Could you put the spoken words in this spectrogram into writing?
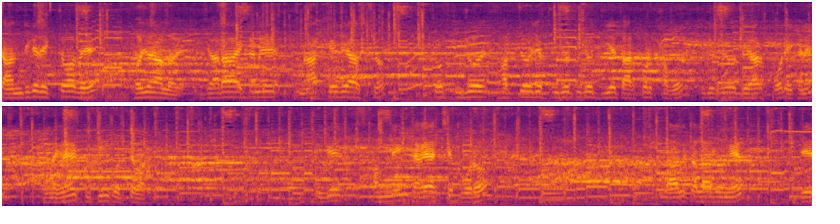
ডান দিকে দেখতে পাবে ভোজনালয়। যারা এখানে না খেয়ে দিয়ে আসছো, তো পুজো, ভাবছ যে পুজো টুজো দিয়ে তারপর খাব। পুজো টুজো দেওয়ার পর এখানে তোমরা এখানে টিফিন করতে পারো। এই যে সামনেই দেখা যাচ্ছে বড় লাল কালার রঙের যে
